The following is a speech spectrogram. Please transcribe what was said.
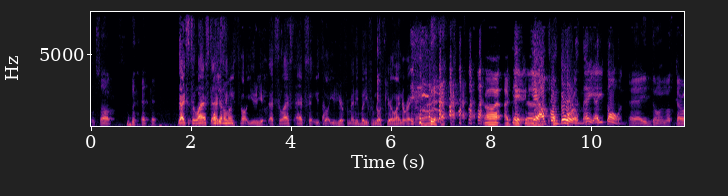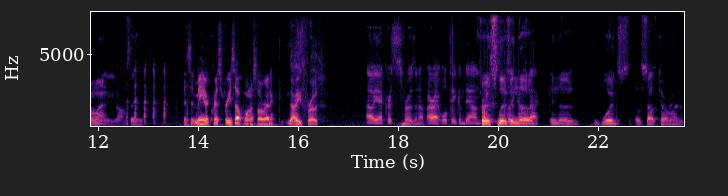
What's up? That's the last Well, accent gentlemen. you thought you'd hear. That's the last accent you thought you'd hear from anybody from North Carolina right now. Uh, I Yeah, think. Uh, yeah, I'm from Durham. Hey, how you doing? Hey, how you doing? North Carolina, you know what I'm saying? Is it me or Chris freeze up on us already? no, he's froze. Oh yeah, Chris is frozen up. All right, we'll take him down. Chris lives in the back. in the woods of South Carolina.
